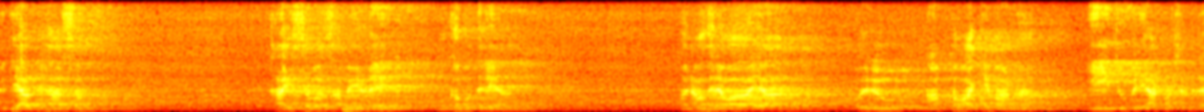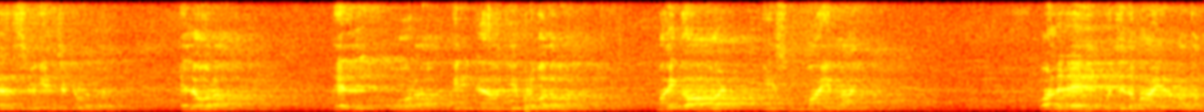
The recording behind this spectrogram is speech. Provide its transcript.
വിദ്യാഭ്യാസം ക്രൈസ്തവ സഭയുടെ മുഖമുദ്രയാണ്. മനോഹരമായ ഒരു ആപ്തവാക്യമാണ് ഈ ജൂബിലി ആഘോഷത്തിന് സ്വീകരിച്ചിട്ടുള്ളത്. Elora El Ora. ഹീബ്രു പദമാണ്. My god is my life വളരെ ഉചിതമായ ഒരു പദം.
